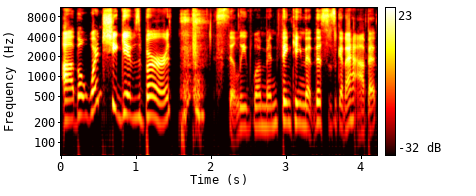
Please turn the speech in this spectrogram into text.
Uh, but when she gives birth, silly woman thinking that this is going to happen,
